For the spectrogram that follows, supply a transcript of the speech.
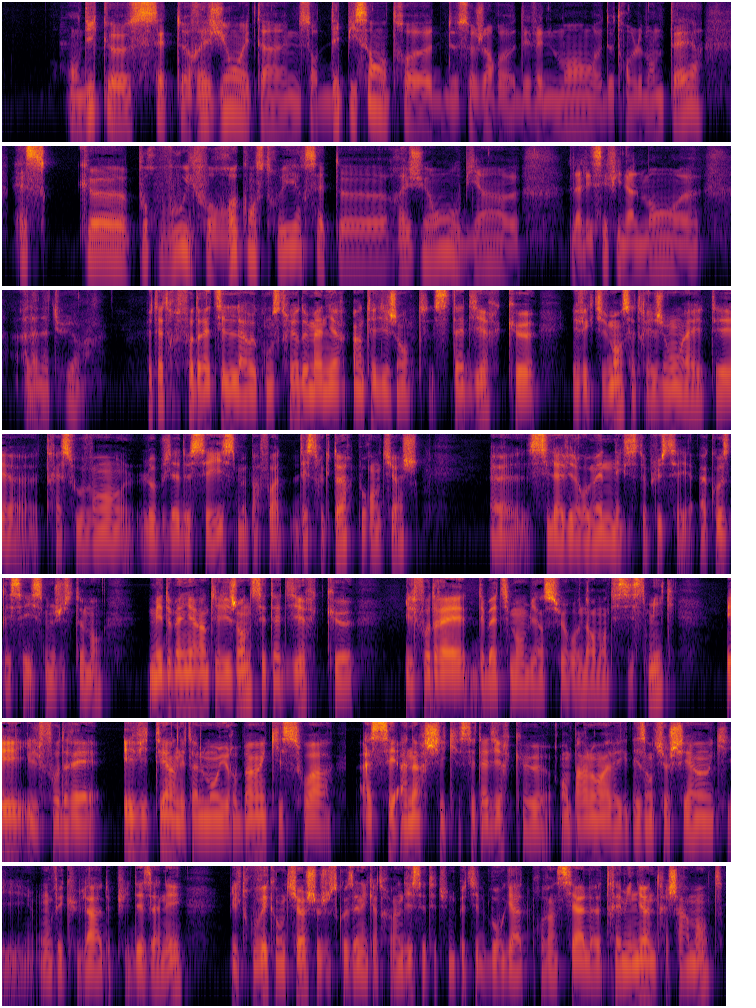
On dit que cette région est une sorte d'épicentre euh, de ce genre euh, d'événements, de tremblements de terre. Est-ce que pour vous, il faut reconstruire cette région ou bien la laisser finalement à la nature? Peut-être faudrait-il la reconstruire de manière intelligente, c'est-à-dire que effectivement cette région a été euh, très souvent l'objet de séismes parfois destructeurs pour Antioche. Euh, si la ville romaine n'existe plus, c'est à cause des séismes justement, mais de manière intelligente, c'est-à-dire que il faudrait des bâtiments bien sûr aux normes antisismiques et il faudrait éviter un étalement urbain qui soit assez anarchique, c'est-à-dire que en parlant avec des Antiochéens qui ont vécu là depuis des années, il trouvait qu'Antioche, jusqu'aux années 90, était une petite bourgade provinciale très mignonne, très charmante.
